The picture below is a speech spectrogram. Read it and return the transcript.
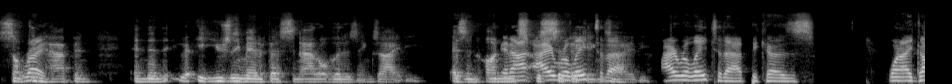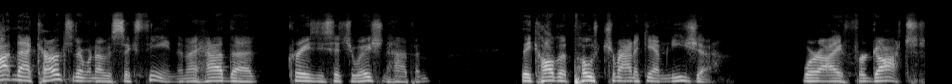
something right. happened, and then it usually manifests in adulthood as anxiety, as an unspecific and I, I relate anxiety. To that. I relate to that because when I got in that car accident when I was 16, and I had that crazy situation happen they called it post traumatic amnesia, where I forgot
